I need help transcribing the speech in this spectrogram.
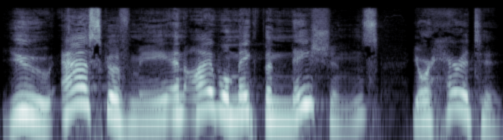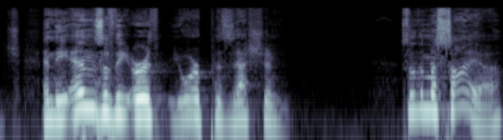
you. Ask of me, and I will make the nations your heritage, and the ends of the earth your possession. So the Messiah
